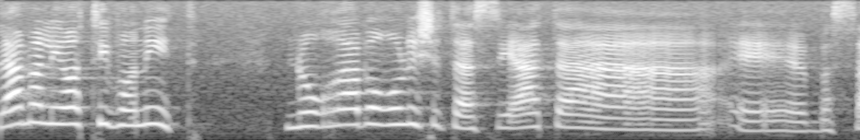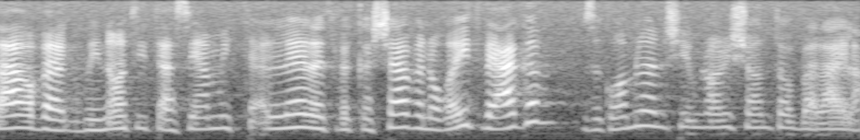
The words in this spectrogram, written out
למה להיות טבעונית. נורא ברור לי שתעשיית הבשר והגבינות היא תעשייה מתעללת וקשה ונוראית, ואגב, זה גורם לאנשים לא לישון טוב בלילה.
